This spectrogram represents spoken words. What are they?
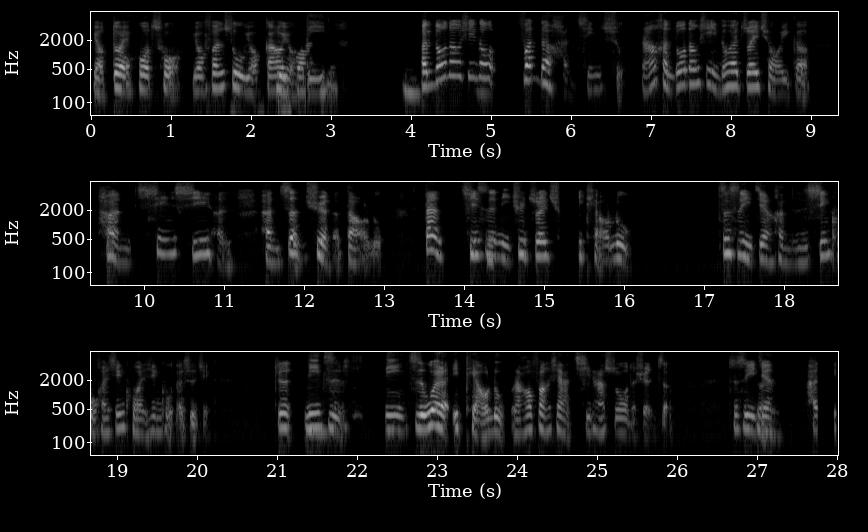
有对或错，有分数有高有低，嗯。很多东西都分得很清楚，然后很多东西你都会追求一个很清晰、很很正确的道路，但其实你去追求一条路，这是一件很辛苦、很辛苦、很辛苦的事情，就是你只你只为了一条路，然后放下其他所有的选择，这是一件很辛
